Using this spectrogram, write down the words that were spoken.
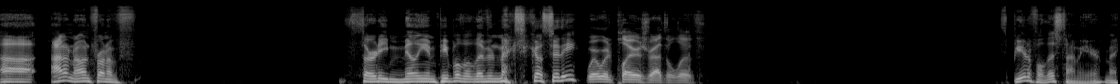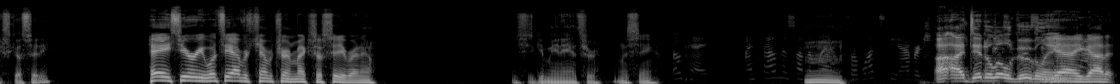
Uh, I don't know, in front of 30 million people that live in Mexico City. Where would players rather live? It's beautiful this time of year, Mexico City. Hey Siri, what's the average temperature in Mexico City right now? She's giving me an answer. Let me see. Okay, I found this on the Mm. web for what's the average. I, I did a little Googling. Yeah, you got it.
